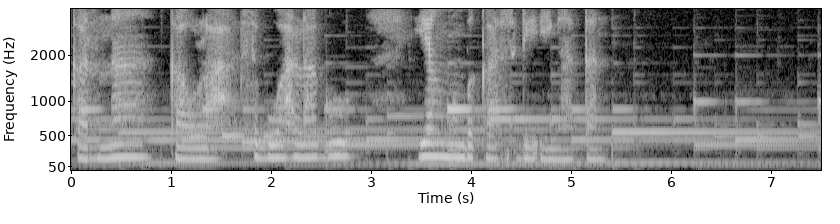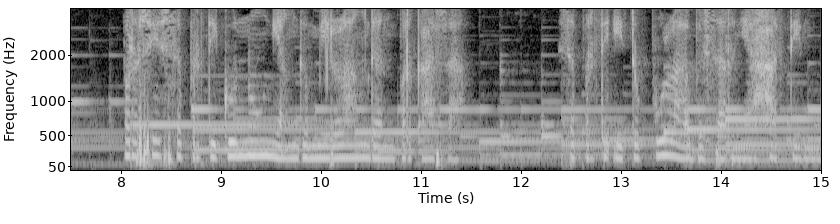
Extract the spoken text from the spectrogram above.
karena kaulah sebuah lagu yang membekas di ingatan persis seperti gunung yang gemilang dan perkasa. Seperti itu pula besarnya hatimu,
